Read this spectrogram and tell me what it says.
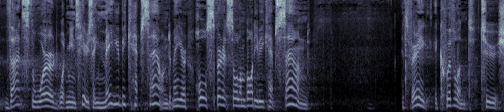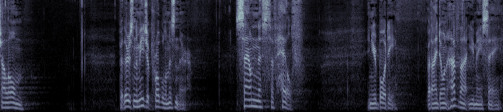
that's the word, what means here. He's saying, may you be kept sound. May your whole spirit, soul, and body be kept sound. It's very equivalent to shalom. But there's an immediate problem, isn't there? Soundness of health in your body. But I don't have that, you may say.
